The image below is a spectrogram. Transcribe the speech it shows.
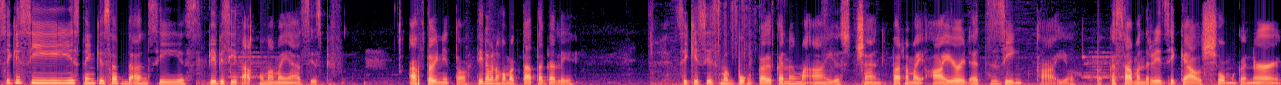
Sige sis, thank you sa daan sis. Bibisita ako mamaya sis. After nito. Di naman ako magtatagal eh. Sige sis, magbungkal ka ng maayos dyan para may iron at zinc tayo. Kasama na rin si calcium, ganun.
